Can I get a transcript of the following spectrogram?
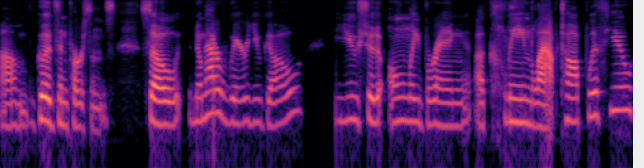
um, goods and persons. So no matter where you go, you should only bring a clean laptop with you.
